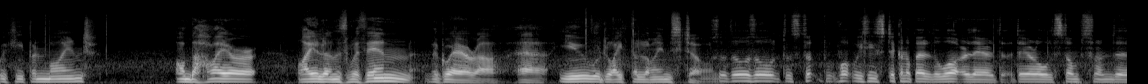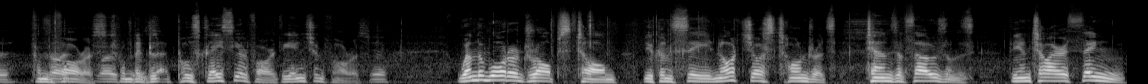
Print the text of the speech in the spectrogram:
we keep in mind. On the higher islands within the Gearagh, uh, yew would like the limestone. So those old, the stu- what we see sticking up out of the water there, th- they're old stumps from the from the forest, from the gla- post-glacial forest, the ancient forest. Yeah. When the water drops, Tom, you can see not just hundreds, tens of thousands. The entire thing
